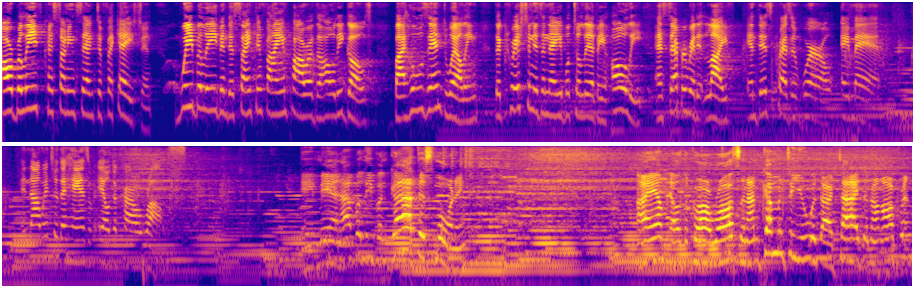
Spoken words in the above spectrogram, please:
Our belief concerning sanctification. We believe in the sanctifying power of the Holy Ghost, by whose indwelling the Christian is enabled to live a holy and separated life in this present world. Amen. And now into the hands of Elder Carl Ross. Amen. I believe in God this morning. I am Elder Carl Ross, and I'm coming to you with our tithe and our offering.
